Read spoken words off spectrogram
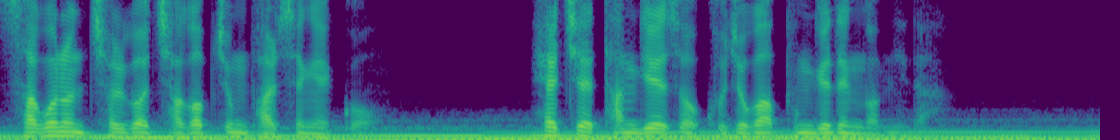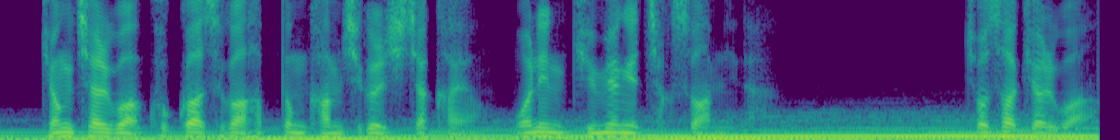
사고는 철거 작업 중 발생했고 해체 단계에서 구조가 붕괴된 겁니다. 경찰과 국과수가 합동 감식을 시작하여 원인 규명에 착수합니다. 조사 결과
